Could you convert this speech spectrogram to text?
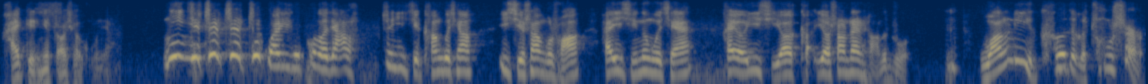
还给人家找小姑娘。你你这这这关系就透到家了，这一起扛过枪，一起上过床，还一起弄过钱，还有一起要扛要上战场的主。王立科这个出事儿，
